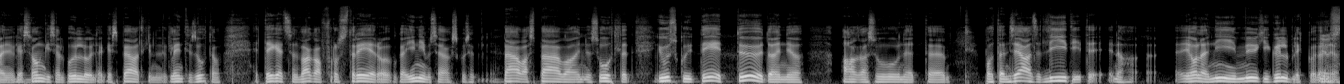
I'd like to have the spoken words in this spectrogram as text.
on ju, kes mhm. ongi seal põllul ja kes peavadki nende klienti suhtlema, et tegelikult see on väga frustreeruv ka inimese jaoks, kui sa päevast päeva, on ju, suhtled, justkui teed tööd, on ju, aga su need äh, potentsiaalsed liidid, noh, ei ole nii müügikõlblikud, on ju.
